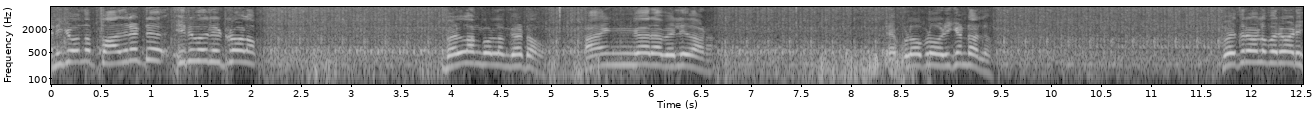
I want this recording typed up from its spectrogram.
എനിക്ക് തോന്നുന്നു പതിനെട്ട് ഇരുപത് ലിറ്ററോളം വെള്ളം കൊള്ളും കേട്ടോ. ഭയങ്കര വലുതാണ് എപ്പോഴും എപ്പോഴും ഒഴിക്കണ്ടല്ലോ. അപ്പോൾ ഇത്രയുള്ള പരിപാടി.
